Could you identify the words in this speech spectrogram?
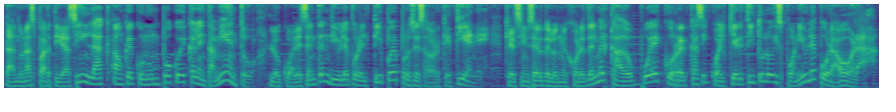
dando unas partidas sin lag aunque con un un poco de calentamiento, lo cual es entendible por el tipo de procesador que tiene, que sin ser de los mejores del mercado puede correr casi cualquier título disponible por ahora.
